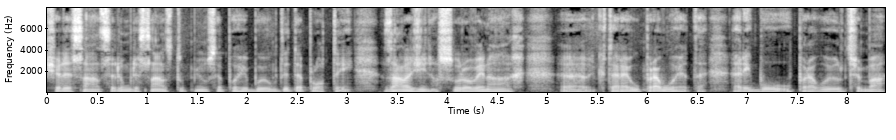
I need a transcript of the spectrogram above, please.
60-70 stupňů se pohybují ty teploty. Záleží na surovinách, eh, které upravujete. Rybu upravuju třeba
